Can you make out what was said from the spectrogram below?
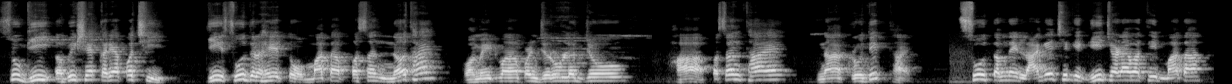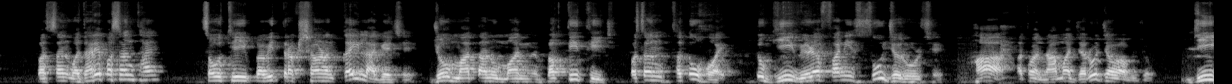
શું ઘી અભિષેક કર્યા પછી ઘી શુદ્ધ રહે તો માતા પસંદ ન થાય? કોમેન્ટમાં પણ જરૂર લખજો. હા, પસંદ થાય, ના ક્રોધિત થાય. શું તમને લાગે છે કે ઘી ચડાવવાથી માતા પસંદ વધારે પસંદ થાય? સૌથી પવિત્ર ક્ષણ કઈ લાગે છે? જો માતાનું મન ભક્તિથી જ પસંદ થતું હોય, તો ઘી વેડફવાની શું જરૂર છે? હા, અથવા નામાં જરૂર જવાબ જો. ઘી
